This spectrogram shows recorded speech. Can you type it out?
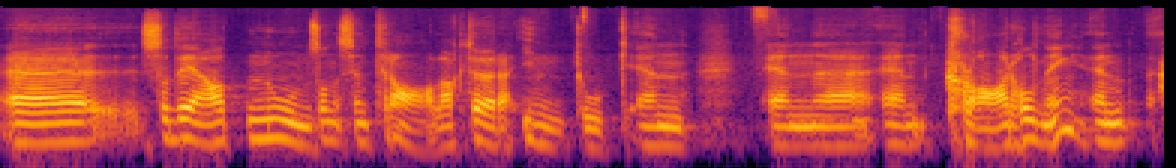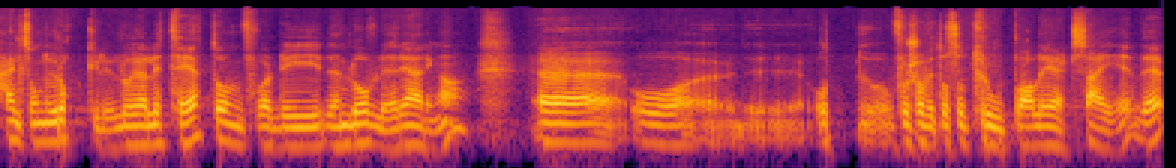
Eh, så det at noen sånne sentrale aktører inntok en en, eh, en, klar holdning, en helt sånn urokkelig lojalitet overfor de, den lovlige regjeringa. Eh, og, og, og for så vidt også tro på alliert seier, det,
